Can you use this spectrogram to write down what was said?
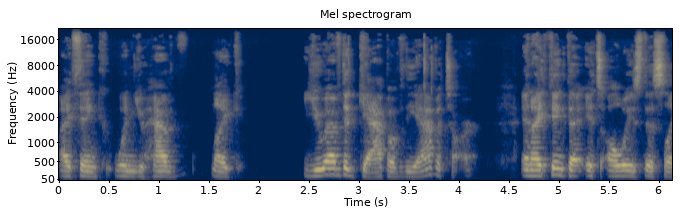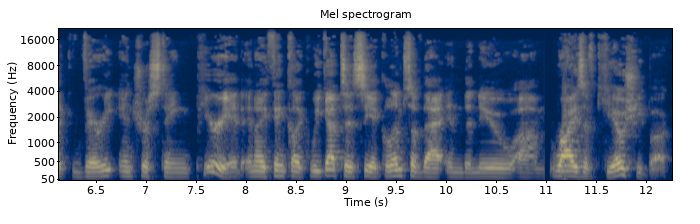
I think when you have like you have the gap of the avatar and i think that it's always this like very interesting period. And i think like we got to see a glimpse of that in the new um, rise of kyoshi book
